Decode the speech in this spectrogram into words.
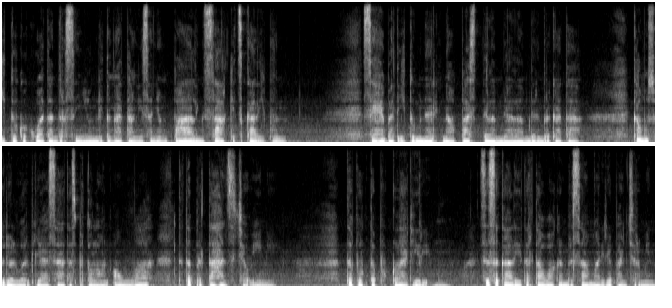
itu kekuatan tersenyum di tengah tangisan yang paling sakit sekalipun. Sehebat itu menarik napas dalam-dalam dan berkata, kamu sudah luar biasa atas pertolongan Allah tetap bertahan sejauh ini. Tepuk-tepuklah dirimu, sesekali tertawakan bersama di depan cermin.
